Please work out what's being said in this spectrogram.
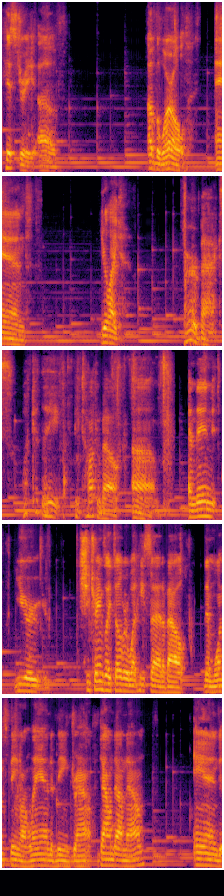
history of of the world. And you're like furbacks what could they be talking about? Um and then you're, she translates over what he said about them once being on land and being drowned down down down. And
